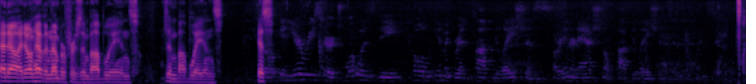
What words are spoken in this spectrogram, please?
I know, I don't have a number for Zimbabweans, Zimbabweans. Yes? so in your research, what was the total immigrant population or international population in the Twin Cities?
